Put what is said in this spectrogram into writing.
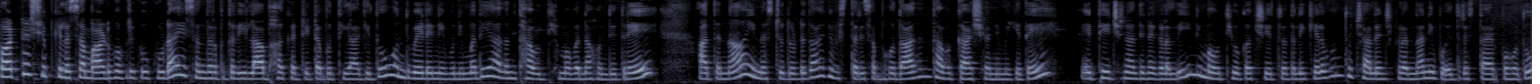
ಪಾರ್ಟ್ನರ್ಶಿಪ್ ಕೆಲಸ ಮಾಡುವವರಿಗೂ ಕೂಡ ಈ ಸಂದರ್ಭದಲ್ಲಿ ಲಾಭ ಕಟ್ಟಿಟ್ಟ ಬುದ್ಧಿಯಾಗಿದ್ದು, ಒಂದು ವೇಳೆ ನೀವು ನಿಮ್ಮದೇ ಆದಂತಹ ಉದ್ಯಮವನ್ನು ಹೊಂದಿದ್ರೆ ಅದನ್ನು ಇನ್ನಷ್ಟು ದೊಡ್ಡದಾಗಿ ವಿಸ್ತರಿಸಬಹುದಾದಂಥ ಅವಕಾಶ ನಿಮಗಿದೆ. ಇತ್ತೀಚಿನ ದಿನಗಳಲ್ಲಿ ನಿಮ್ಮ ಉದ್ಯೋಗ ಕ್ಷೇತ್ರದಲ್ಲಿ ಕೆಲವೊಂದು ಚಾಲೆಂಜ್ಗಳನ್ನು ನೀವು ಎದುರಿಸ್ತಾ ಇರಬಹುದು.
